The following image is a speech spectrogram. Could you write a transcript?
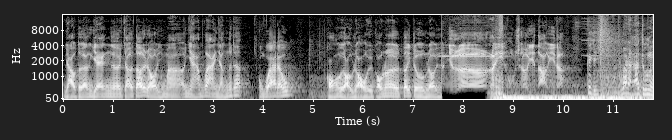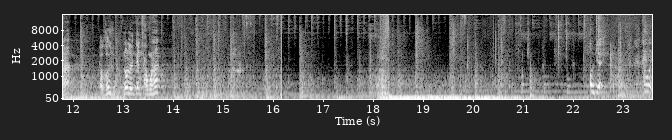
Gạo từ An Giang ờ, chở tới rồi Nhưng mà ở nhà không có ai nhận hết á. Con qua đâu? Con có gọi rồi Cậu nói tới trường rồi. Hình như là lấy hồ sơ giấy tờ gì đó. Cái gì? Nó đang ở trường hả? Trời ơi Nó lên văn phòng hả? Ôi trời Tôi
